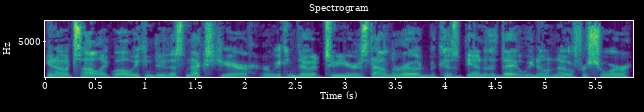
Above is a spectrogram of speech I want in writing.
you know, it's not like, well, we can do this next year or we can do it two years down the road because at the end of the day, we don't know for sure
